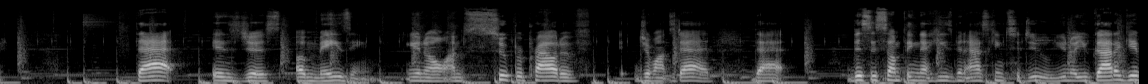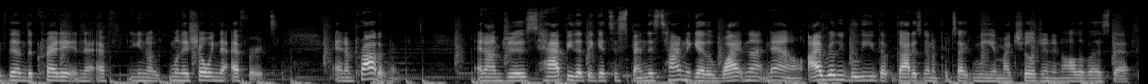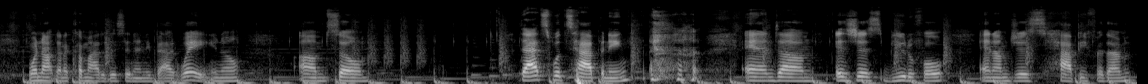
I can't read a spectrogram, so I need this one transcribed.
That is just amazing. You know, I'm super proud of Javon's dad that this is something that he's been asking to do. You know, you got to give them the credit and the effort, you know, when they're showing the efforts. And I'm proud of him. And I'm just happy that they get to spend this time together. Why not now? I really believe that God is going to protect me and my children and all of us, that we're not going to come out of this in any bad way, you know? Um, so that's what's happening. and um, it's just beautiful. And I'm just happy for them.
